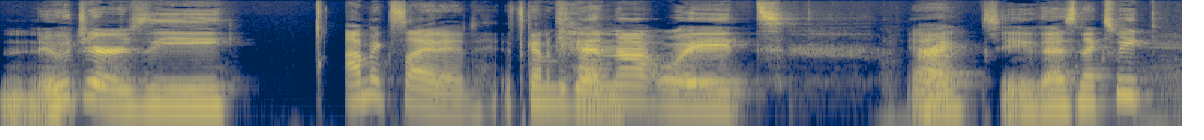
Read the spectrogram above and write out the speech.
New Jersey. I'm excited. It's gonna be good. Cannot wait. Yeah. All right, see you guys next week.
